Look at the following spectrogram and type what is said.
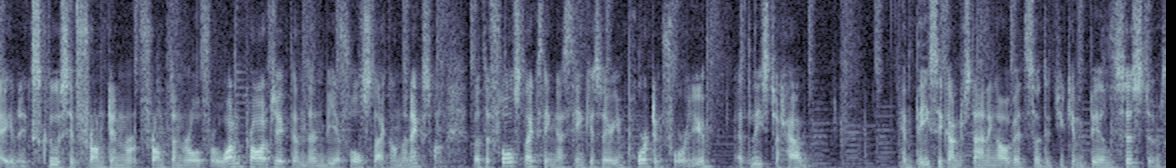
an exclusive front end, front end role for one project and then be a full stack on the next one. But the full stack thing I think is very important for you, at least to have a basic understanding of it so that you can build systems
